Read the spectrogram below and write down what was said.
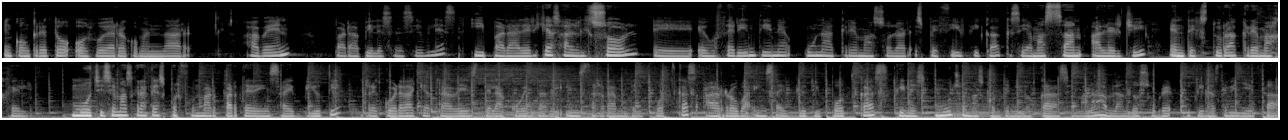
En concreto os voy a recomendar Aven para pieles sensibles y para alergias al sol eh, Eucerin tiene una crema solar específica que se llama Sun Allergy en textura crema gel. Muchísimas gracias por formar parte de Inside Beauty. Recuerda que a través de la cuenta de Instagram del podcast, arroba Inside Beauty Podcast, tienes mucho más contenido cada semana hablando sobre rutinas de belleza,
